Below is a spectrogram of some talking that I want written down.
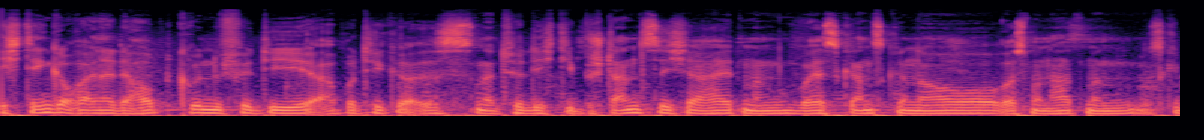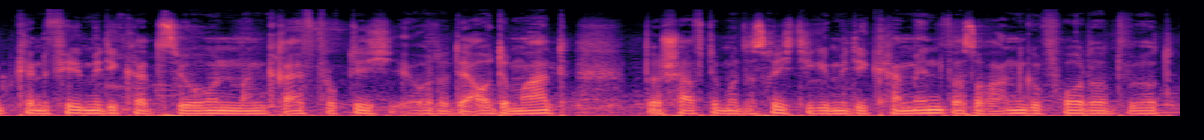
Ich denke auch einer der Hauptgründe für die Apotheker ist natürlich die Bestandssicherheit. Man weiß ganz genau, was man hat. Man, es gibt keine Fehlmedikation. Man greift wirklich, oder der Automat beschafft immer das richtige Medikament, was auch angefordert wird.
